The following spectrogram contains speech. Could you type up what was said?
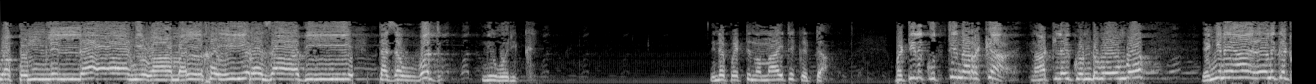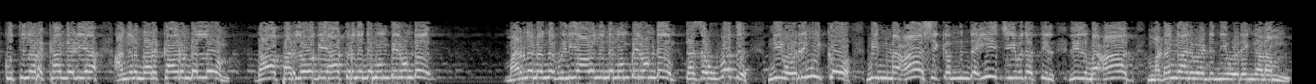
വഖും ലില്ലാഹി നീ ഒരുക്ക്. നിന്നെ പെട്ടി നന്നായിട്ട് കിട്ടുക. പെട്ടിയിൽ കുത്തി നിറക്കുക നാട്ടിലേക്ക് കൊണ്ടുപോകുമ്പോ എങ്ങനെയാണ് കെട്ട് കുത്തി നിറക്കാൻ കഴിയുക? അങ്ങനെ നിറക്കാറുണ്ടല്ലോ. ദാ പരലോക യാത്ര നിന്റെ മുമ്പിലുണ്ട്. മരണം എന്ന വിളിയാവ് നിന്റെ മുമ്പിലുണ്ട്. തസവ്വദ് നീ ഒരുങ്ങിക്കോ. നിൻ മഹാശിക്കം നിന്റെ ഈ ജീവിതത്തിൽ. ലിൽ മആദ് മടങ്ങാൻ വേണ്ടി നീ ഒരുങ്ങണം.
